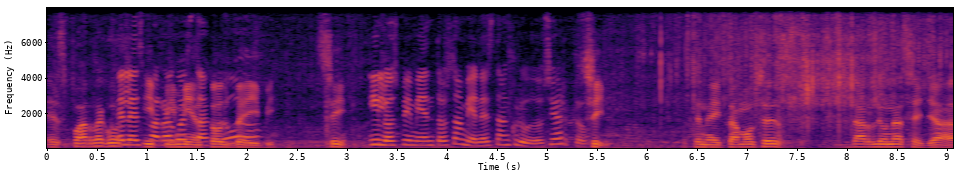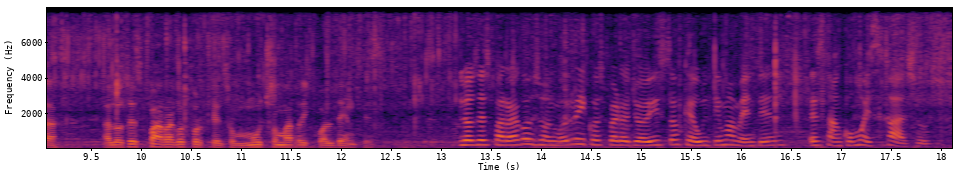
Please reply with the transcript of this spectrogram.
espárragos, ¿El y está pimientos crudo? baby. Sí, Y los pimientos también están crudos, ¿cierto? sí. Lo que necesitamos es darle una sellada a los espárragos porque son mucho más rico al dente. Los espárragos son muy ricos, pero yo he visto que últimamente están como escasos.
